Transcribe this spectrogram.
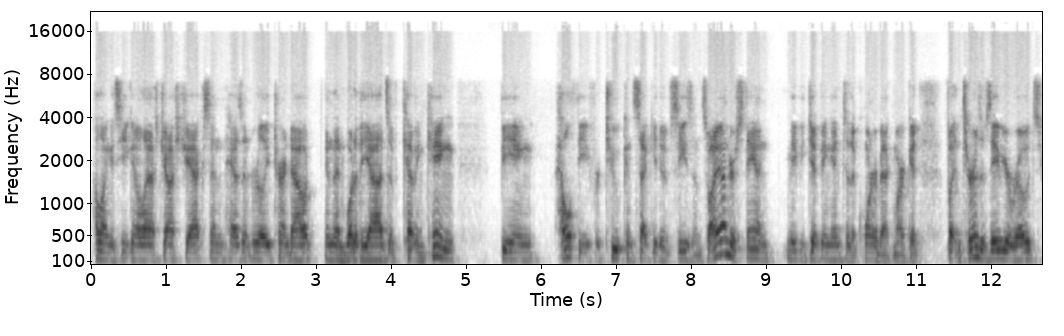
How long is he going to last? Josh Jackson hasn't really turned out, and then what are the odds of Kevin King being healthy for two consecutive seasons. So I understand maybe dipping into the cornerback market, but in terms of Xavier Rhodes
